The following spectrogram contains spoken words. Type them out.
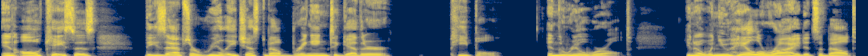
in all cases, these apps are really just about bringing together people in the real world. You know, when you hail a ride, it's about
